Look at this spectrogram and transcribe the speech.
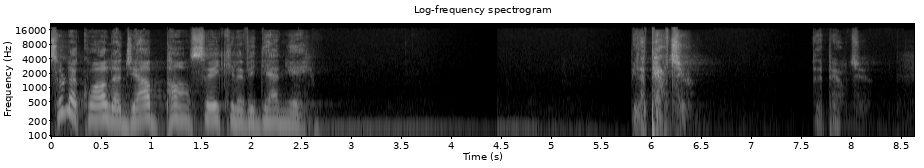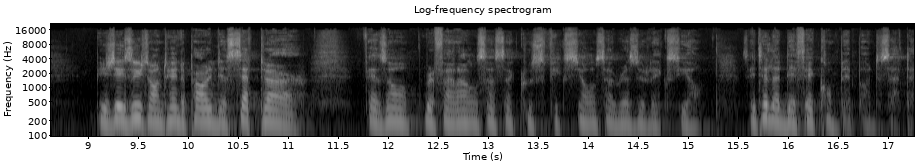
Sur croix, le diable pensait qu'il avait gagné. Il a perdu. Il a perdu. Puis Jésus est en train de parler de sept heures, faisant référence à sa crucifixion, sa résurrection. C'était la défaite complètement de Satan.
